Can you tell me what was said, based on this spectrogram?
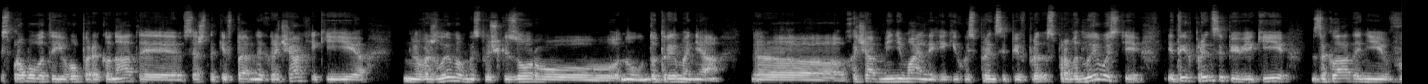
і спробувати його переконати все ж таки в певних речах, які є важливими з точки зору ну дотримання. Е, Хоча б мінімальних якихось принципів пр- справедливості і тих принципів, які закладені в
